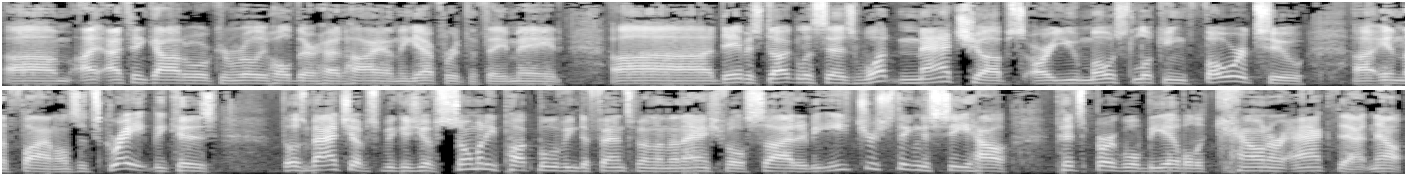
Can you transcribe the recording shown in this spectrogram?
Um, I, I, think Ottawa can really hold their head high on the effort that they made. Uh, Davis Douglas says, "What matchups are you most looking forward to uh, in the finals?" It's great because those matchups because you have so many puck moving defensemen on the Nashville side. It'd be interesting to see how Pittsburgh will be able to counteract that. Now,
